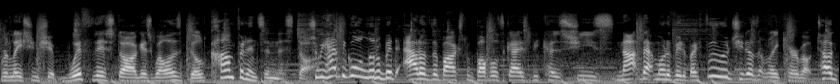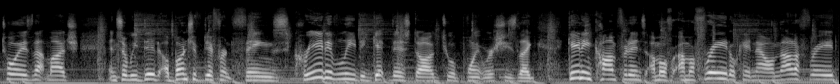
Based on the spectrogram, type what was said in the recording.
relationship with this dog as well as build confidence in this dog. So we had to go a little bit out of the box with Bubbles, guys, because she's not that motivated by food. She doesn't really care about tug toys that much. And so we did a bunch of different things creatively to get this dog to a point where she's like gaining confidence. I'm, I'm afraid, okay, now I'm not afraid.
